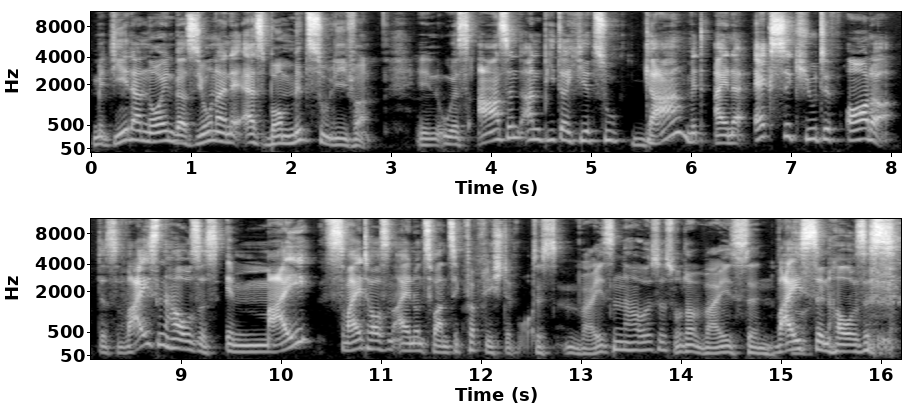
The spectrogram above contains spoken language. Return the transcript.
mit jeder neuen Version eine S-Bomb mitzuliefern. In den USA sind Anbieter hierzu gar mit einer Executive Order des Weißen Hauses im Mai 2021 verpflichtet worden. Des Weißen Hauses oder Weißen? Weißen Hauses.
